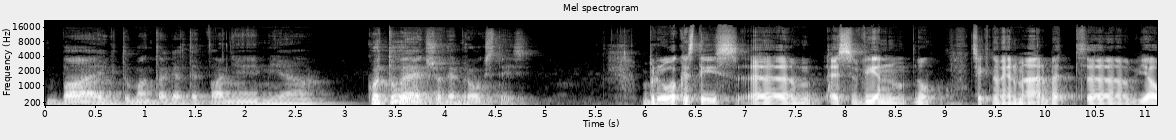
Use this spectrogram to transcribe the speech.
Baigi, tu man tagad te paņēmi, jā. Ko tu ēdi šodien brokastīs? Brokastīs um, es vien, nu, cik nu vienmēr, bet uh, jau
